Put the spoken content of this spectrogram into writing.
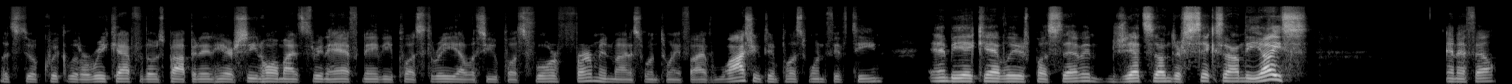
Let's do a quick little recap for those popping in here. Seton Hall minus three and a half, Navy plus three, LSU plus four, Furman minus 125, Washington plus 115, NBA Cavaliers plus seven, Jets under six on the ice, NFL,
